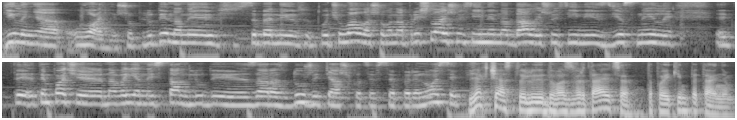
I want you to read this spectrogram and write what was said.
вділення уваги, щоб людина не себе не почувала, що вона прийшла і щось їй не надали, щось їй не з'яснили. Е, Тим паче на воєнний стан люди зараз дуже тяжко це все переносять. Як часто люди до вас звертаються та по яким питанням?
